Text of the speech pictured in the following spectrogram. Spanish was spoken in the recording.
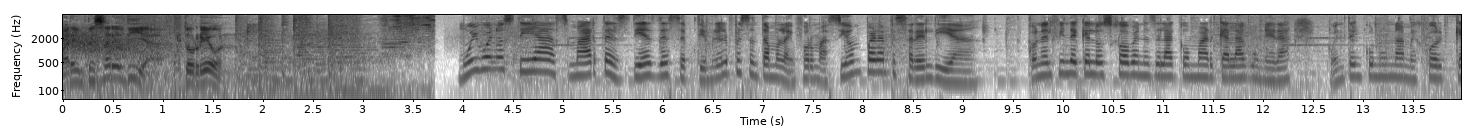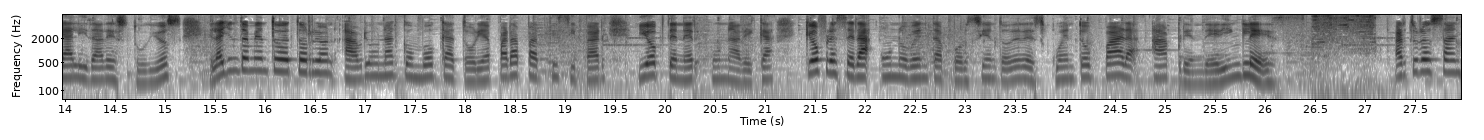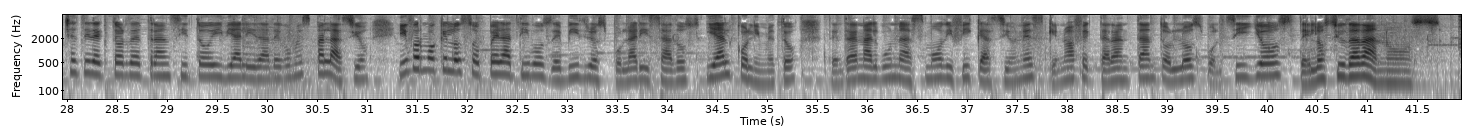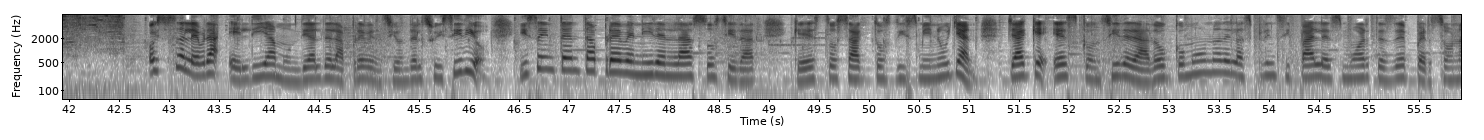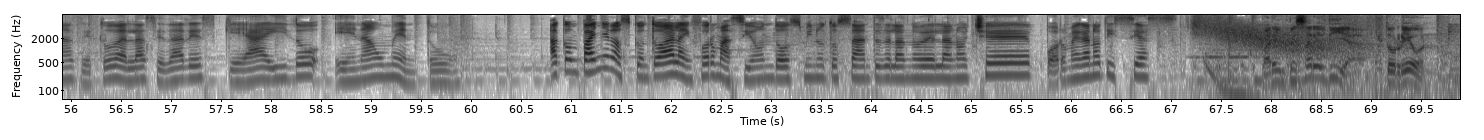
Para empezar el día, Torreón. Muy buenos días, martes 10 de septiembre le presentamos la información para empezar el día. Con el fin de que los jóvenes de la comarca lagunera cuenten con una mejor calidad de estudios, el Ayuntamiento de Torreón abrió una convocatoria para participar y obtener una beca que ofrecerá un 90% de descuento para aprender inglés. Arturo Sánchez, director de Tránsito y Vialidad de Gómez Palacio, informó que los operativos de vidrios polarizados y alcoholímetro tendrán algunas modificaciones que no afectarán tanto los bolsillos de los ciudadanos. Hoy se celebra el Día Mundial de la Prevención del Suicidio y se intenta prevenir en la sociedad que estos actos disminuyan, ya que es considerado como una de las principales muertes de personas de todas las edades que ha ido en aumento. Acompáñenos con toda la información dos minutos antes de las 9 de la noche por Mega Noticias. Para empezar el día, Torreón.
